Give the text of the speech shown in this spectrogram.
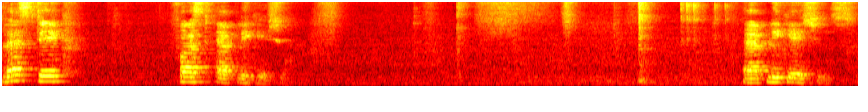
Let's take first application applications.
